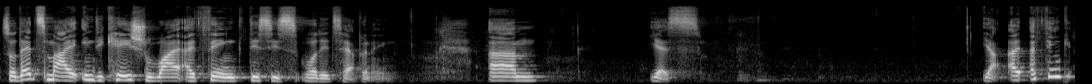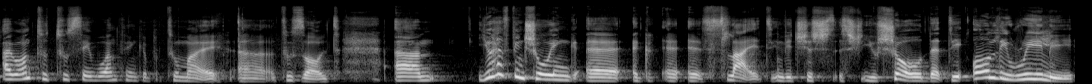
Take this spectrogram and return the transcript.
So that's my indication why I think this is what is happening. Um, Yes. Yeah, I, I, think I wanted to say one thing to my uh, to Zsolt. Um, you have been showing a, a, a, slide in which you, you show that the only really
